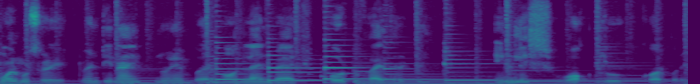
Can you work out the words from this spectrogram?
Bhosle, 29th November, online batch 4 to 5.30, English Walkthrough Corporate.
